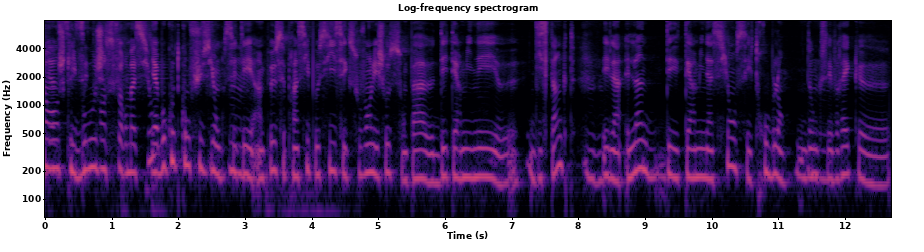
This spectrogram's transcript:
change, qui bouge. Transformation. Il y a beaucoup de confusion. C'était hmm. un peu ce principe aussi, c'est que souvent les choses ne sont pas euh, déterminées, euh, distinctes. Hmm. Et l'indétermination, c'est troublant. Donc c'est vrai que...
